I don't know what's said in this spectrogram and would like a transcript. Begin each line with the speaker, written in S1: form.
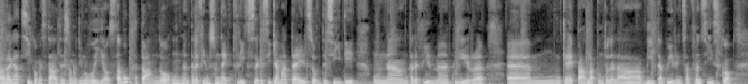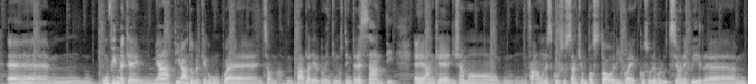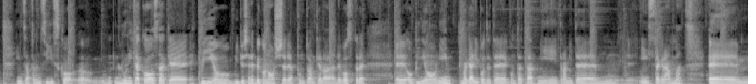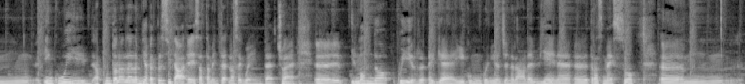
S1: Ciao ragazzi, come state? Sono di nuovo io. Stavo guardando un telefilm su Netflix che si chiama Tales of the City, un, un telefilm queer ehm, che parla appunto della vita queer in San Francisco. Ehm, un film che mi ha attirato perché comunque insomma parla di argomenti molto interessanti e anche diciamo fa un excursus anche un po' storico ecco sull'evoluzione queer ehm, in San Francisco. Ehm, l'unica cosa che è qui io mi piacerebbe conoscere appunto anche la, le vostre eh, opinioni, magari potete contattarmi tramite mh, Instagram ehm, in cui appunto la, la, la, mia perplessità è esattamente la seguente, cioè eh, il mondo queer e gay, comunque in linea generale, viene eh, trasmesso ehm,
